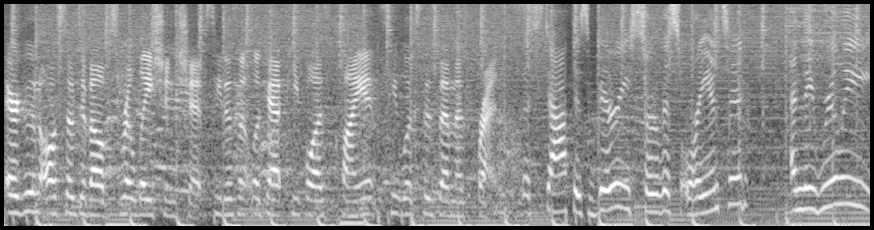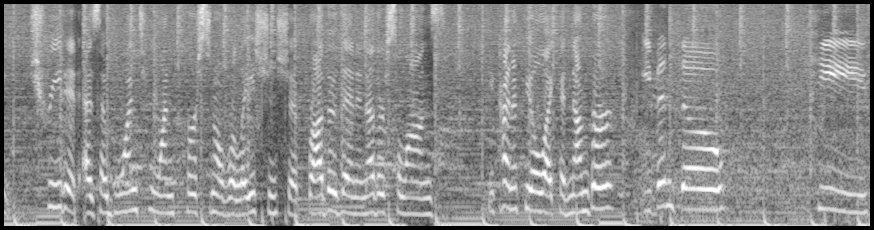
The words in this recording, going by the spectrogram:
Ergun also develops relationships. He doesn't look at people as clients, he looks at them as friends. The staff is very service oriented and they really treat it as a one-to-one -one personal relationship rather than in other salons you kind of feel like a number. Even though he's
